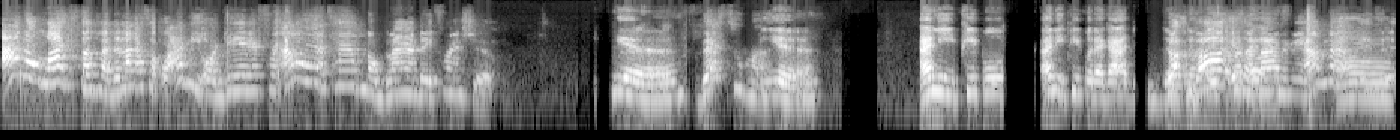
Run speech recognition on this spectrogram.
I don't like stuff like that. Like I said, or I need organic friends. I don't have time for no blind date friendship. yeah. That's too much. Yeah. I need people. I need people that got. God, God is allowing me. I'm not. Um, it's-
